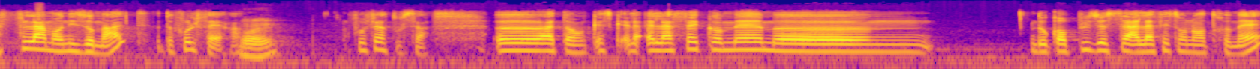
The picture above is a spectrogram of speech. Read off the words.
flammes en isomalte. Il faut le faire. hein. Ouais. faut faire tout ça. Euh, attends, qu'est-ce qu'elle elle a fait quand même euh, Donc en plus de ça, elle a fait son entremets,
